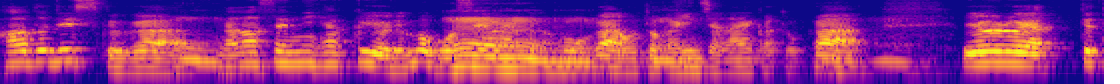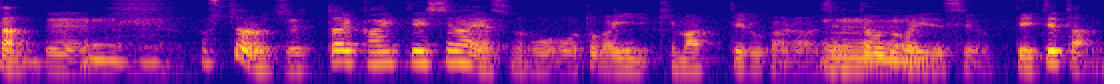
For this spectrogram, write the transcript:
ハードディスクがうん。7200よりも5400の方が音がいいんじゃないかとかういろいろやってたんで、そしたら絶対回転してないやつの方が音がいいに決まってるから絶対音がいいですよって言ってたのね。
